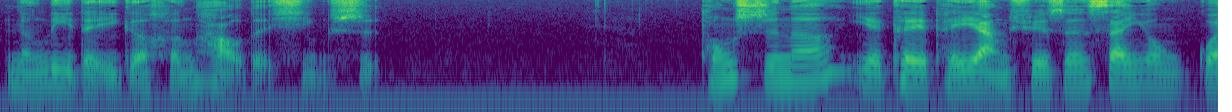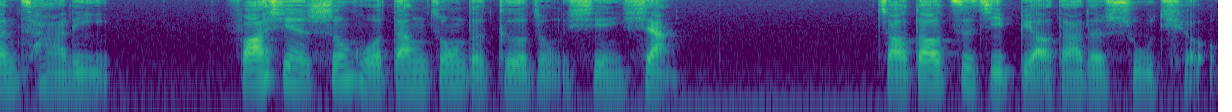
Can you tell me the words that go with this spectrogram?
能力的一个很好的形式。同时呢，也可以培养学生善用观察力，发现生活当中的各种现象，找到自己表达的诉求，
